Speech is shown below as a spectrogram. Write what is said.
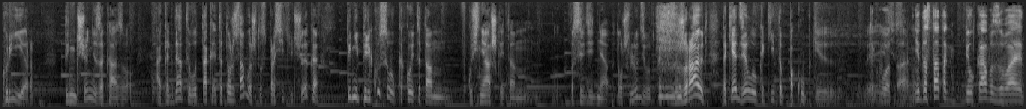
курьер, ты ничего не заказывал. А когда ты вот так, это то же самое, что спросить у человека, ты не перекусывал какой-то там вкусняшкой там посреди дня, потому что люди вот как зажирают, так я делаю какие-то покупки. э, Так вот, а, самые. недостаток белка вызывает,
